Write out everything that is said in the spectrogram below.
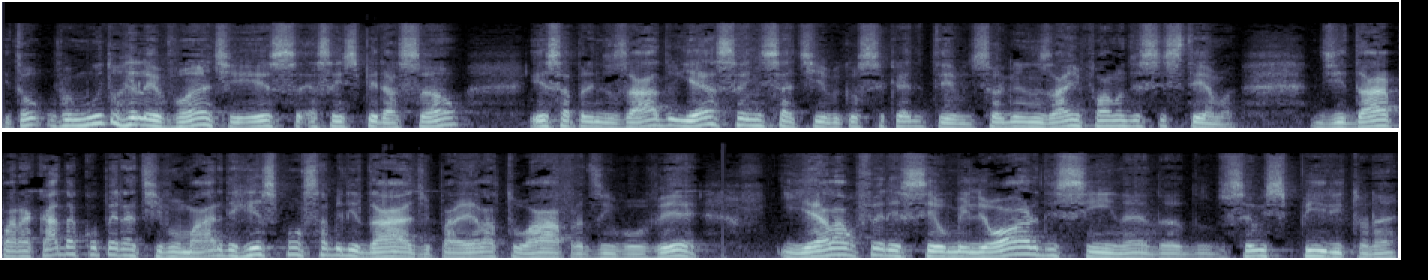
Então foi muito relevante esse, essa inspiração, esse aprendizado e essa iniciativa que o Sicredi teve de se organizar em forma de sistema, de dar para cada cooperativa uma área de responsabilidade para ela atuar, para desenvolver, e ela ofereceu o melhor de si, né, do, do seu espírito, né,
